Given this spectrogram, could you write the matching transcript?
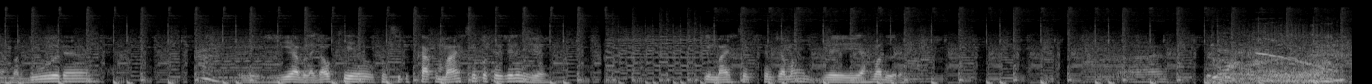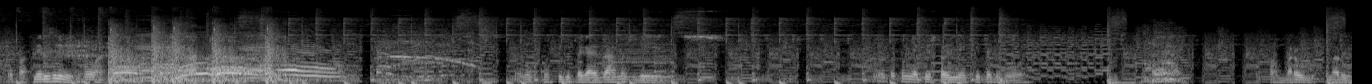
Armadura. Energia, legal que eu consigo ficar com mais de 100% de energia. E mais de 100% de, arma de armadura. Opa, primeiros inimigos, vamos lá. Consigo pegar as armas deles. Eu tô com minha pistolinha aqui, tá de boa. Opa, barulho, barulho.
